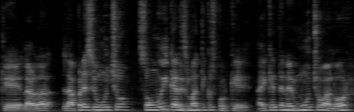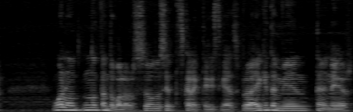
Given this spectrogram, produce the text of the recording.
que la verdad la aprecio mucho, son muy carismáticos porque hay que tener mucho valor. Bueno, no tanto valor, solo ciertas características, pero hay que también tener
